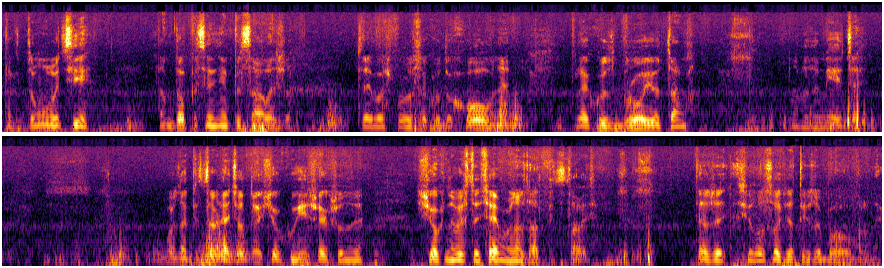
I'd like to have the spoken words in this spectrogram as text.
Так тому оці там дописи мені писали, що треба ж про високодуховне, про яку зброю там. Ну, розумієте, можна підставляти одну щоку, іншу, якщо не, щок не вистачає, можна назад підставити. Це вже філософія тих же богообраних,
